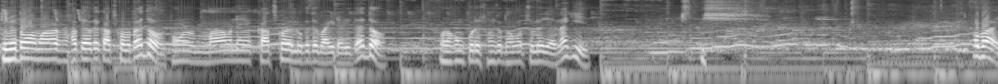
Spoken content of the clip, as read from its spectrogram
তুমি তোমার মার হাতে হাতে কাজ করো তাই তো? তোমার মা মানে কাজ করে লোকেদের বাড়ি টাড়ি তাই তো? ওরকম করে সংসার ধর্ম চলে যায় নাকি? ইস। ও ভাই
